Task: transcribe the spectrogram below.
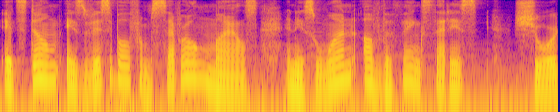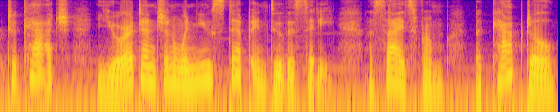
Its dome is visible from several miles and is one of the things that is sure to catch your attention when you step into the city. Aside from the capital,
